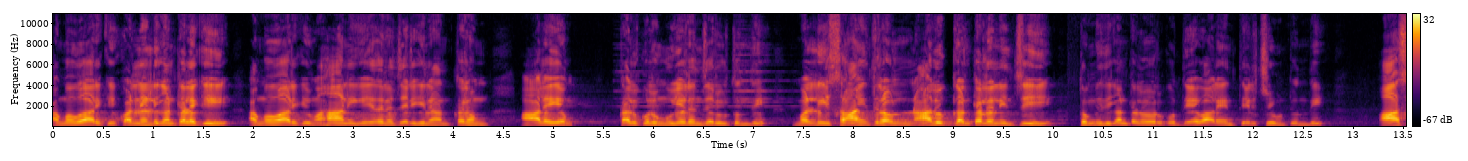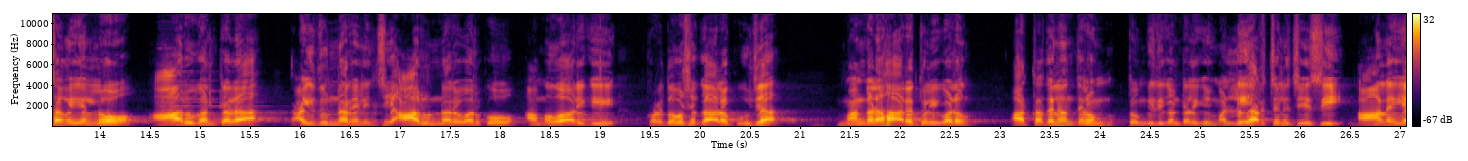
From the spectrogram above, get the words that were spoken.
అమ్మవారికి పన్నెండు గంటలకి అమ్మవారికి మహానివేదన జరిగిన అంతరం ఆలయం తలుపులు మూయడం జరుగుతుంది. మళ్ళీ సాయంత్రం నాలుగు గంటల నుంచి తొమ్మిది గంటల వరకు దేవాలయం తెరిచి ఉంటుంది. ఆ సమయంలో ఆరు గంటల ఐదున్నర నుంచి ఆరున్నర వరకు అమ్మవారికి ప్రదోషకాల పూజ మంగళహారతులు ఇవ్వడం ఆ తదనంతరం తొమ్మిది గంటలకి మళ్ళీ అర్చన చేసి ఆలయ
